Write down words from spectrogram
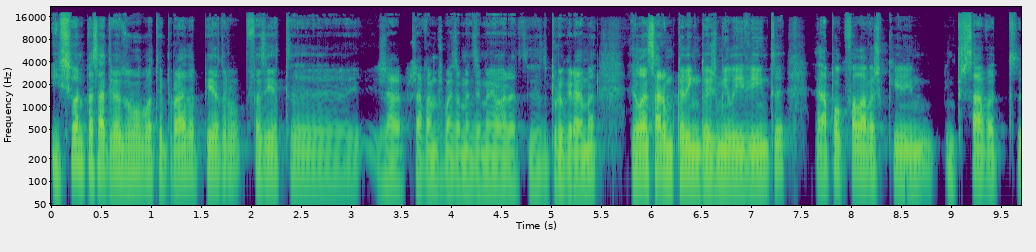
E se o ano passado tivemos uma boa temporada, Pedro, fazia-te, já, já vamos mais ou menos em meia hora de, de programa, lançar um bocadinho 2020. Há pouco falavas que interessava-te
